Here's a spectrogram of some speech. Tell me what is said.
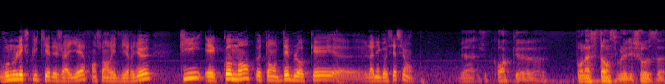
Vous nous l'expliquiez déjà hier, François-Henri de Virieux. Qui et comment peut-on débloquer euh, la négociation? Je crois que pour l'instant, si vous voulez, les choses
